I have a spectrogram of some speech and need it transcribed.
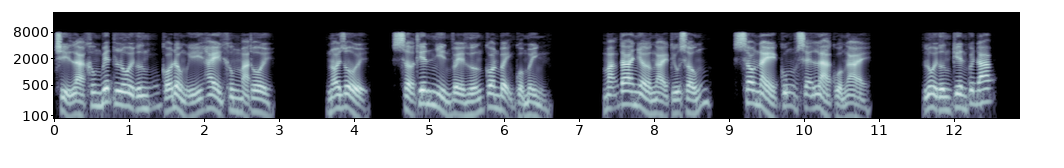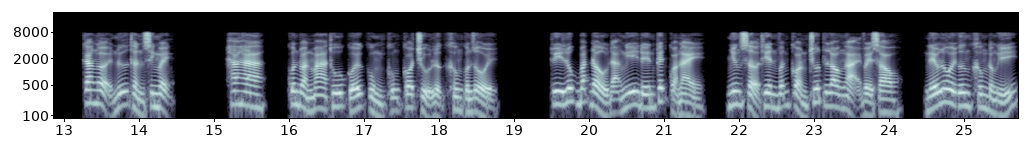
chỉ là không biết lôi ưng có đồng ý hay không mà thôi. Nói rồi, sở thiên nhìn về hướng con bệnh của mình. Mạng ta nhờ ngài cứu sống, sau này cũng sẽ là của ngài. Lôi ưng kiên quyết đáp. ca ngợi nữ thần sinh mệnh. Ha ha, quân đoàn ma thu cuối cùng cũng có chủ lực không quân rồi. Tuy lúc bắt đầu đã nghĩ đến kết quả này, nhưng sở thiên vẫn còn chút lo ngại về sau. Nếu lôi ưng không đồng ý,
